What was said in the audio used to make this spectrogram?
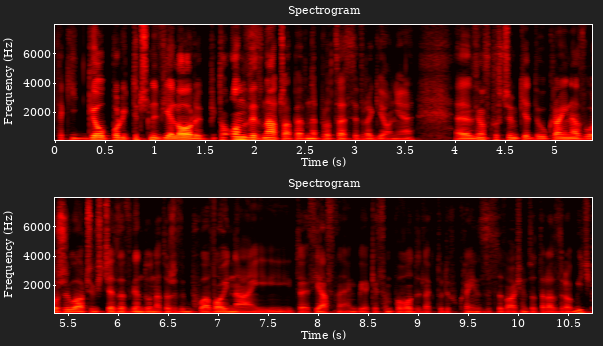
taki geopolityczny wieloryb. To on wyznacza pewne procesy w regionie. E, w związku z czym, kiedy Ukraina złożyła, oczywiście ze względu na to, że wybuchła wojna i to jest jasne, jakby, jakie są powody, dla których Ukraina zdecydowała się to teraz zrobić,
